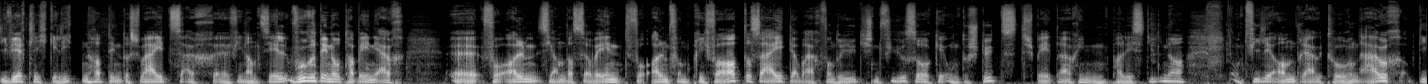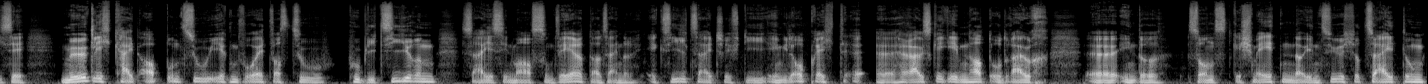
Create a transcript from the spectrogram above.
die wirklich gelitten hat in der Schweiz, auch äh, finanziell, wurde notabene auch äh, vor allem, Sie haben das erwähnt, vor allem von privater Seite, aber auch von der jüdischen Fürsorge unterstützt, später auch in Palästina und viele andere Autoren auch. Diese Möglichkeit ab und zu irgendwo etwas zu publizieren, sei es in Maß und Wert, also einer Exilzeitschrift, die Emil Obrecht äh, äh, herausgegeben hat, oder auch äh, in der sonst geschmähten Neuen Zürcher Zeitung,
